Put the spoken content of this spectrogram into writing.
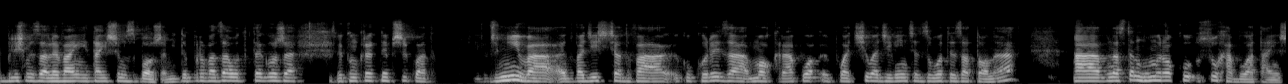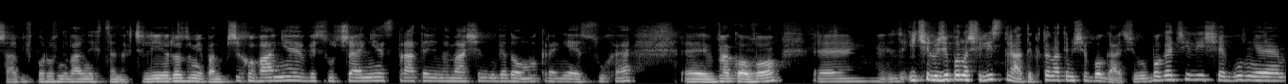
byliśmy zalewani tańszym zbożem. I doprowadzało do tego, że konkretny przykład, żniwa 22, kukurydza mokra płaciła 900 zł za tonę, a w następnym roku sucha była tańsza albo w porównywalnych cenach. Czyli rozumie pan, przychowanie, wysuszenie, straty na masie, no wiadomo, mokre nie jest suche e, wagowo e, i ci ludzie ponosili straty. Kto na tym się bogacił? Bogacili się głównie e,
